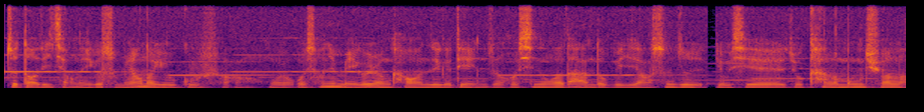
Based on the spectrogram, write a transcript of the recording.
这到底讲了一个什么样的一个故事啊？我我相信每个人看完这个电影之后，心中的答案都不一样，甚至有些就看了蒙圈了。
